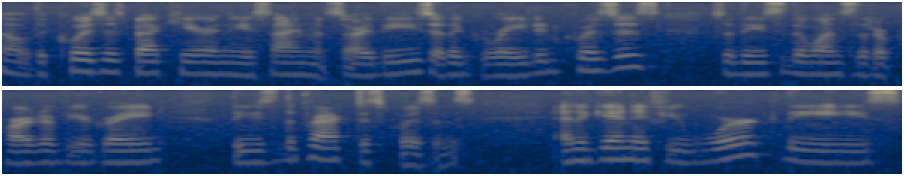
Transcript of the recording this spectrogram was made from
Oh, the quizzes back here in the assignments. Sorry, these are the graded quizzes. So these are the ones that are part of your grade. These are the practice quizzes. And again, if you work these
